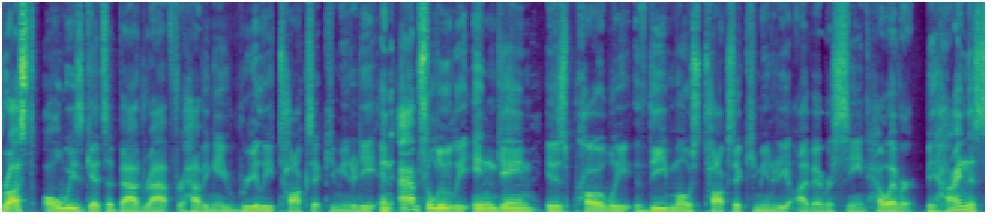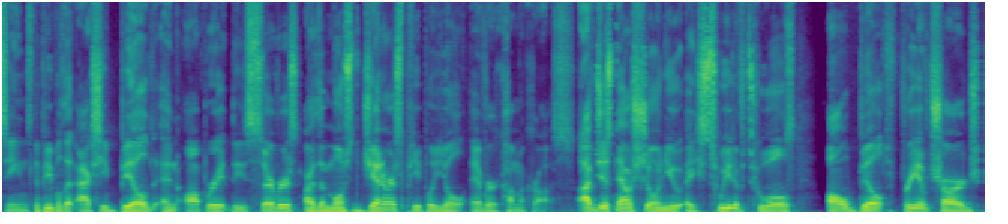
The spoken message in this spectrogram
Rust always gets a bad rap for having a really toxic community, and absolutely, in-game, it is probably the most toxic community I've ever seen. However, behind the scenes, the people that actually build and operate these servers are the most generous people you'll ever come across. I've just now shown you a suite of tools all built free of charge,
